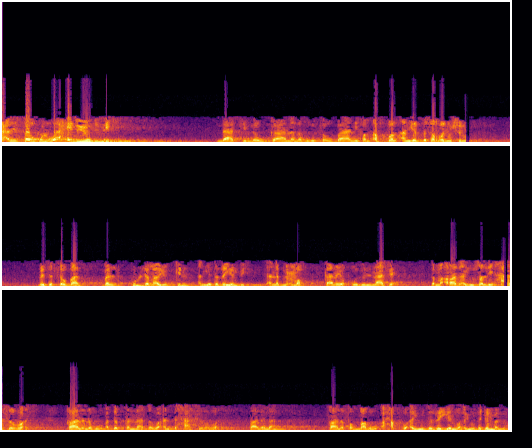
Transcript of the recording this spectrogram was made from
يعني الثوب الواحد يجزي. لكن لو كان له ثوبان فالأفضل أن يلبس الرجل شنو؟ ليس الثوبان بل كل ما يمكن أن يتزين به. لأن ابن عمر كان يقول لنافع لما أراد أن يصلي حاسر الرأس قال له أتبقى الناس وأنت حاسر الرأس؟ قال لا. قال فالله أحق أن يتزين وأن يتجمل له.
